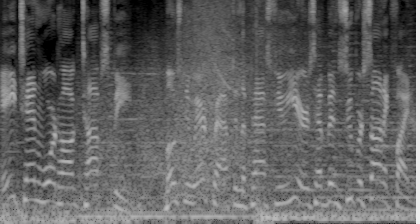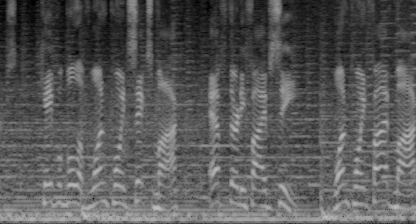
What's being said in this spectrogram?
A-10 Warthog top speed, most new aircraft in the past few years have been supersonic fighters, capable of 1.6 Mach F-35C, 1.5 Mach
